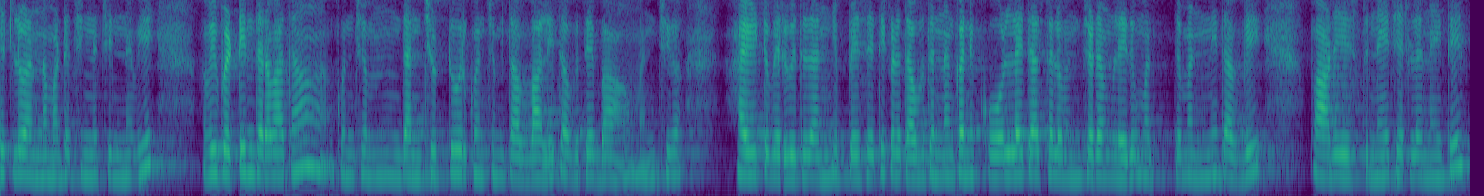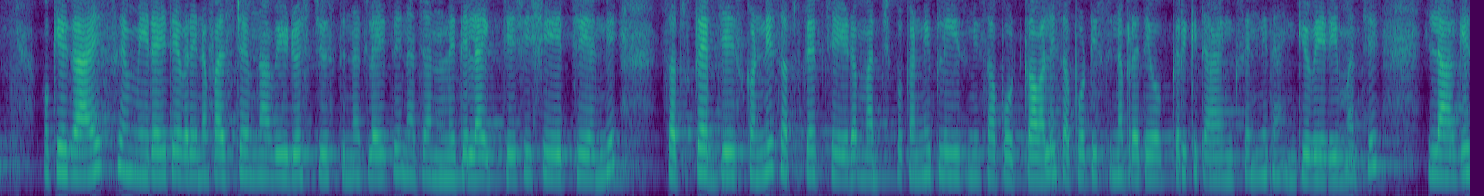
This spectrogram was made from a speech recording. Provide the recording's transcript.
చెట్లు అన్నమాట చిన్న చిన్నవి. అవి పెట్టిన తర్వాత కొంచెం దాని చుట్టూరు కొంచెం తవ్వాలి. తవ్వితే బాగా మంచిగా హైట్ పెరుగుతుంది అని చెప్పేసి అయితే ఇక్కడ తవ్వుతున్నాం. కానీ కోళ్ళు అయితే అసలు ఉంచడం లేదు. మొత్తం అన్నీ తవ్వి పాడు చేస్తున్నాయి చెట్లను అయితే. ఓకే గాయస్ మీరైతే ఎవరైనా ఫస్ట్ టైం నా వీడియోస్ చూస్తున్నట్లయితే నా ఛానల్ అయితే లైక్ చేసి షేర్ చేయండి. సబ్స్క్రైబ్ చేసుకోండి. సబ్స్క్రైబ్ చేయడం మర్చిపోకండి. ప్లీజ్ మీ సపోర్ట్ కావాలి. సపోర్ట్ ఇస్తున్న ప్రతి ఒక్కరికి థ్యాంక్స్ అండి. Thank you very much. ఇలాగే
